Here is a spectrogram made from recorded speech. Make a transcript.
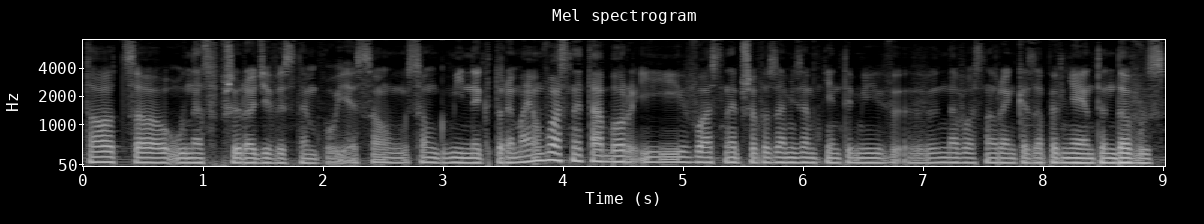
to, co u nas w przyrodzie występuje. Są, są gminy, które mają własny tabor i własne przewozami zamkniętymi na własną rękę zapewniają ten dowóz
